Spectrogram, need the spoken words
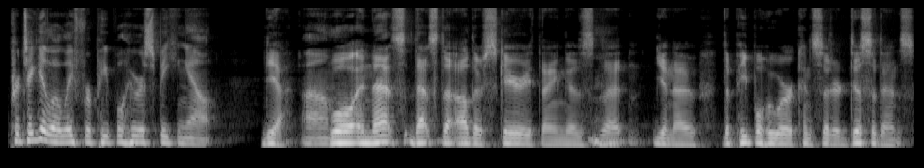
particularly for people who are speaking out. yeah. Um, well, and that's that's the other scary thing is that, you know, the people who are considered dissidents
